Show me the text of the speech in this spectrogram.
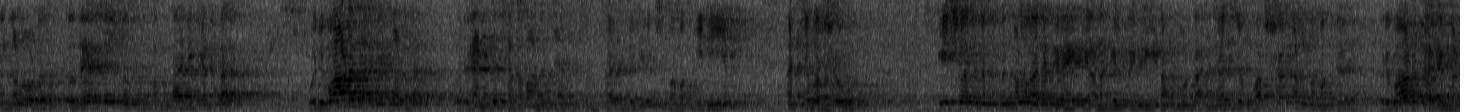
നിങ്ങളോട് ഹൃദയത്തിൽ നിന്ന് സംസാരിക്കേണ്ട ഒരുപാട് കാര്യങ്ങളുടെ ഒരു രണ്ട് ശതമാനം ഞാൻ സംസാരിച്ചു കഴിഞ്ഞു. നമുക്ക് ഇനിയും അഞ്ച് വർഷവും ഈശ്വരനും നിങ്ങളും അനുഗ്രഹിക്കുകയാണെങ്കിൽ പിന്നീട് അങ്ങോട്ട് അഞ്ചഞ്ച് വർഷങ്ങൾ ഒരുപാട് കാര്യങ്ങൾ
